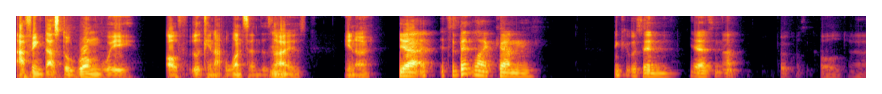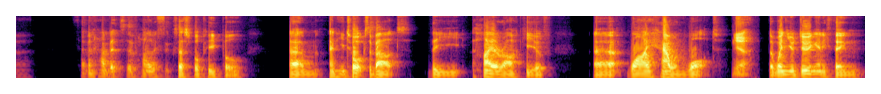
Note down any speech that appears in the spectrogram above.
I think that's the wrong way of looking at wants and desires. You know? Yeah, it's a bit like um, I think it was in yeah, it's in that book. What's it called? Uh, Seven Habits of Highly Successful People. um, and he talks about the hierarchy of uh, why, how, and what. Yeah. That when you're doing anything,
